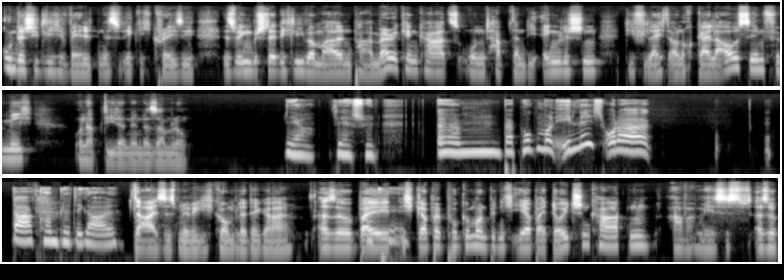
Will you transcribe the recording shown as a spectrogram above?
unterschiedliche Welten, ist wirklich crazy. Deswegen bestelle ich lieber mal ein paar American Cards und habe dann die englischen, die vielleicht auch noch geiler aussehen für mich und habe die dann in der Sammlung. Ja, sehr schön. Ähm, bei Pokémon ähnlich oder da komplett egal? Da ist es mir wirklich komplett egal. Also bei, okay. ich glaube, bei Pokémon bin ich eher bei deutschen Karten, aber mir ist es, also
